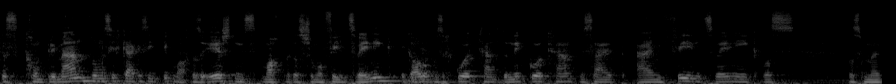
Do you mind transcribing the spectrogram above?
Das Kompliment, das man sich gegenseitig macht. Also erstens macht man das schon mal viel zu wenig, egal ob man sich gut kennt oder nicht gut kennt. Man sagt einem viel zu wenig, was, was, man,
